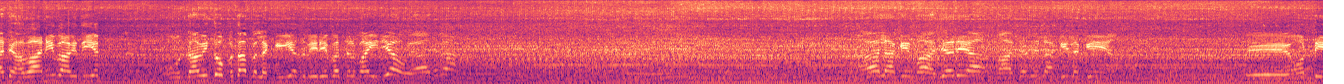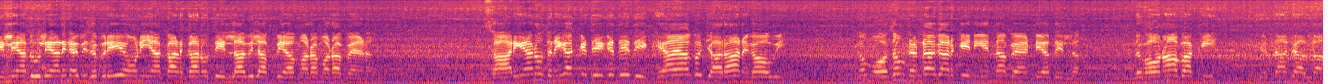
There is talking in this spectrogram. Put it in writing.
ਅੱਜ ਹਵਾ ਨਹੀਂ ਵਗਦੀ ਆ ਉਦਾਂ ਵੀ ਧੁੱਪ ਧੱਪ ਲੱਗੀ ਆ, ਸਵੇਰੇ ਬੱਦਲਬਾਈ ਜਿਹਾ ਹੋਇਆ ਸੀਗਾ। ਆ ਲਾਗੇ ਮਾਜਰ ਆ ਮਾਜਰ ਦੇ ਲਾਗੇ ਲੱਗੇ ਆ। ਤੇ ਹੁਣ ਤੇਲਿਆਂ ਦੂਲਿਆਂ ਦੀਆਂ ਵੀ ਸਪਰੇਅ ਹੋਣੀ ਆ ਕਣਕਾਂ ਨੂੰ ਤੇਲਾ ਵੀ ਲੱਪਿਆ, ਮਾੜਾ ਮਾੜਾ ਪੈਣ। ਸਾਰੀਆਂ ਨੂੰ ਤਾਂ ਨਹੀਂਗਾ ਕਿਤੇ ਕਿਤੇ ਦੇਖਿਆ ਆ, ਕੋਈ ਜਾਰਾ ਨਹੀਂਗਾ ਉਹ ਵੀ। ਕਿਉਂ ਮੌਸਮ ਠੰਡਾ ਕਰਕੇ ਨਹੀਂ ਇੰਨਾ ਪੈਣ ਡਿਆ ਤੇਲਾ। ਦਿਖਾਉਣਾ ਬਾਕੀ ਕਿੱਦਾਂ ਚੱਲਦਾ।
